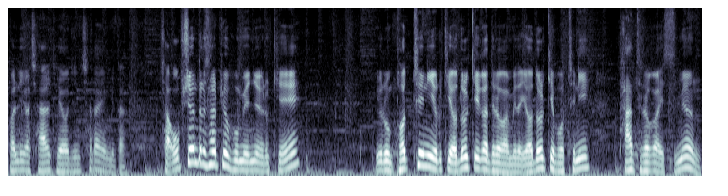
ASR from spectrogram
관리가 잘 되어진 차량입니다. 자, 옵션들을 살펴보면요. 이렇게 이런 버튼이 이렇게 8개가 들어갑니다. 8개 버튼이 다 들어가 있으면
